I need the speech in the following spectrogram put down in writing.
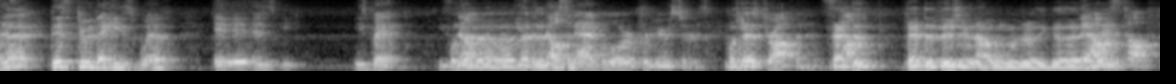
this that- this dude that he's with i- i- is, he's bad. He's, not that, good. uh, he's the did- Nelson Agholor producers. But Keeps that- dropping it. It's That di- that division album was really good. yeah, that was tough.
